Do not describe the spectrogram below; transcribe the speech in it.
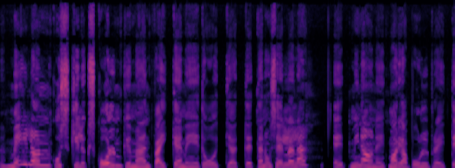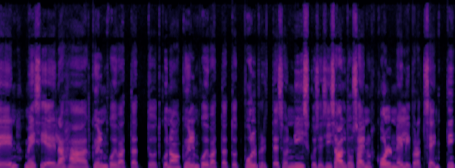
meil on kuskil üks kolmkümmend väikemeetootjat, et tänu sellele, et mina neid marjapulbreid teen, mesi ei lähe külmkuivatatud, kuna külmkuivatatud pulbrites on niiskuse sisaldus ainult kolm-neli protsenti,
